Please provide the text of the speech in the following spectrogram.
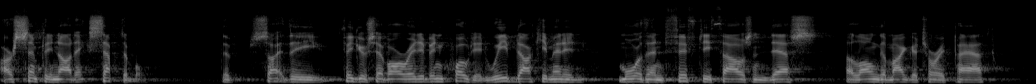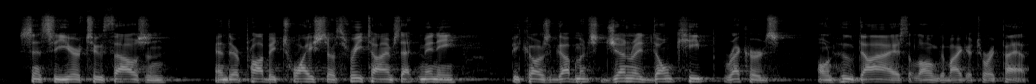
are simply not acceptable. The, the figures have already been quoted. We've documented more than 50,000 deaths along the migratory path since the year 2000, and there are probably twice or three times that many because governments generally don't keep records on who dies along the migratory path.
